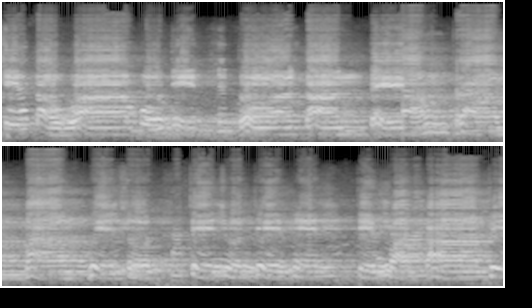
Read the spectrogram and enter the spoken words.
ชิตวาปุณิตัวตันเตังพรหมังวิสุทธิชุติมิติปกาพิ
